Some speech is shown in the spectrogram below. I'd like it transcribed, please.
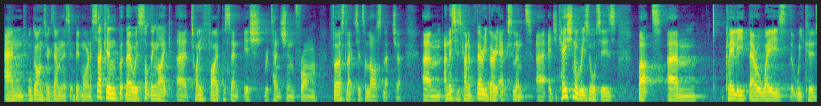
and we'll go on to examine this a bit more in a second, but there was something like 25% uh, ish retention from first lecture to last lecture. Um, and this is kind of very, very excellent uh, educational resources, but um, clearly there are ways that we could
